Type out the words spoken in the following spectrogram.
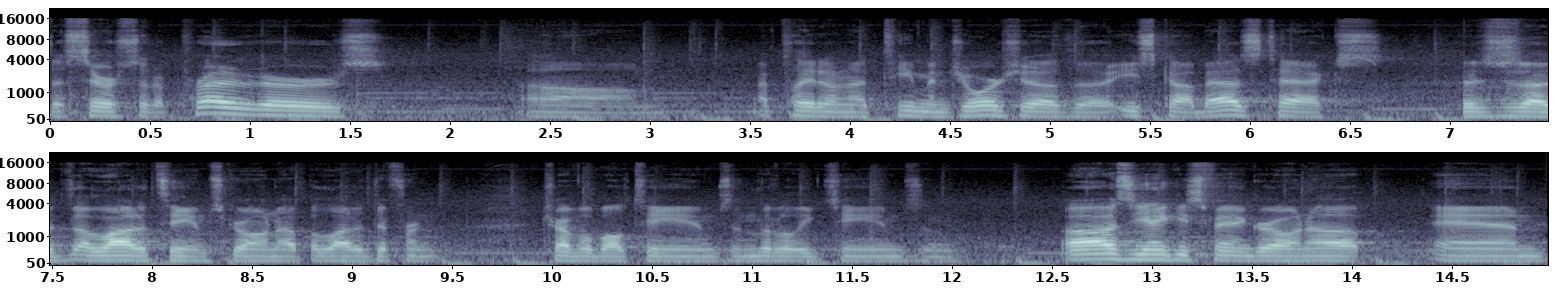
the Sarasota Predators. Um, I played on a team in Georgia, the East Cobb Aztecs. There's just a, a, lot of teams growing up, a lot of different travel ball teams and little league teams. And uh, I was a Yankees fan growing up, and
